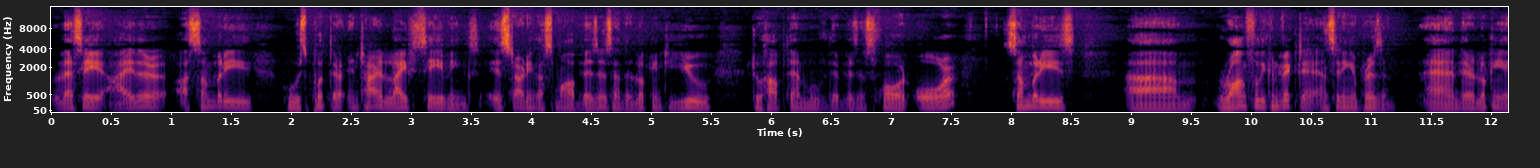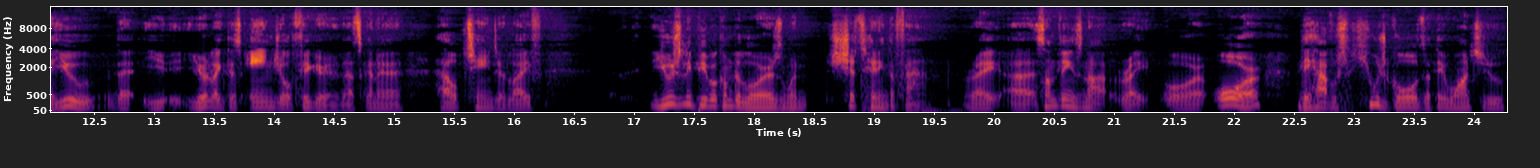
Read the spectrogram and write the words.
let's say either uh, somebody who's put their entire life savings is starting a small business and they're looking to you to help them move their business forward, or somebody's um, wrongfully convicted and sitting in prison, and they're looking at you that you, you're like this angel figure that's gonna help change their life. Usually, people come to lawyers when shit's hitting the fan. right? Uh, something's not right, or or they have huge goals that they want you to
